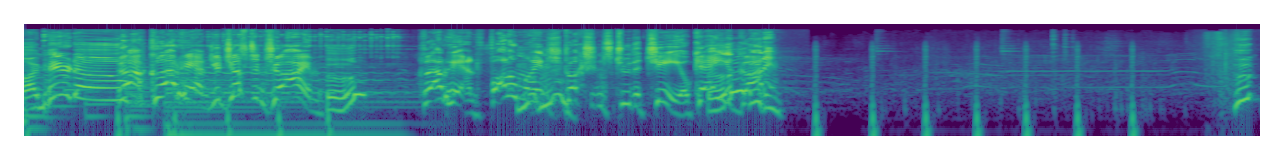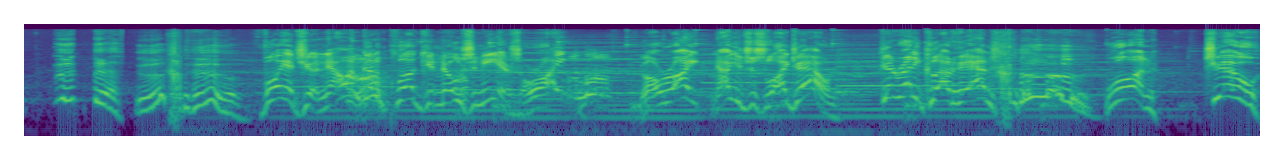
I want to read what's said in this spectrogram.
I'm here now! Ah, Cloud Hand, you're just in time! Huh? Cloud Hand, follow my instructions to the T, okay? You got it? Voyager, now I'm gonna plug your nose and ears, alright? Alright, now you just lie down. Get ready, Cloud Hand! One, two,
